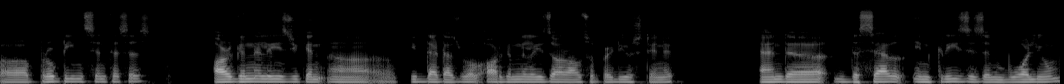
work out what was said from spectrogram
protein synthesis can uh, keep that as well organelles are also produced in it. And uh, the cell increases in volume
